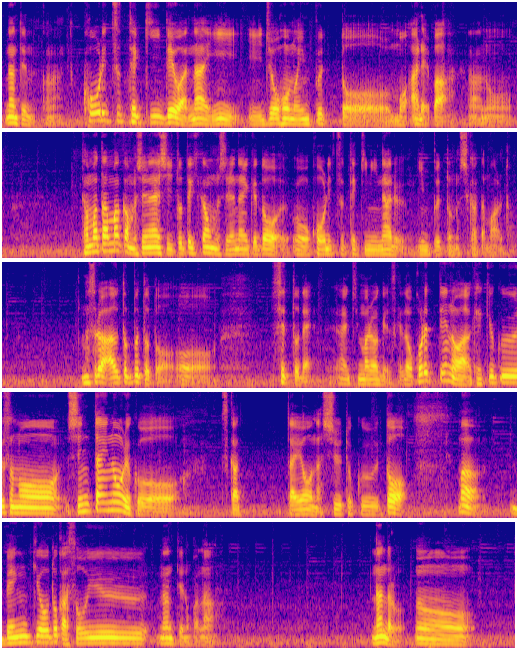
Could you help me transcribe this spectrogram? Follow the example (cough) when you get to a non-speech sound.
何て言うのかな。効率的ではない情報のインプットもあればあのたまたまかもしれないし意図的かもしれないけど効率的になるインプットの仕方もあると、まあ、それはアウトプットとセットで決まるわけですけどこれっていうのは結局その身体能力を使ったような習得とまあ勉強とかそういう何て言うのかな。なんだろう。うん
